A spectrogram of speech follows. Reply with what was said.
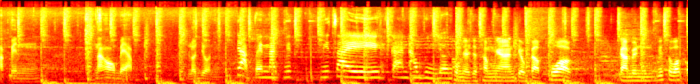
ยากเป็นนักออกแบบรถยนต์ อยากเป็นนักวิวิจัยการทำหุ่นยนต์ ผมอยากจะทำงานเกี่ยวกับพวกการเป็นวิศวก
